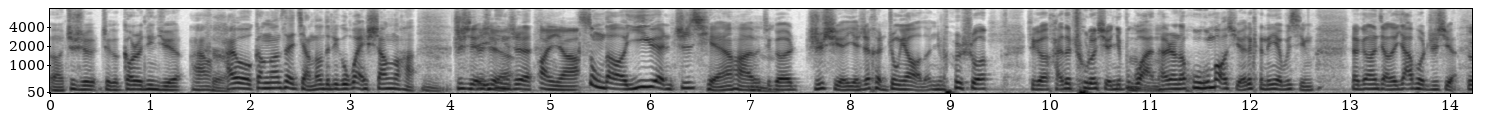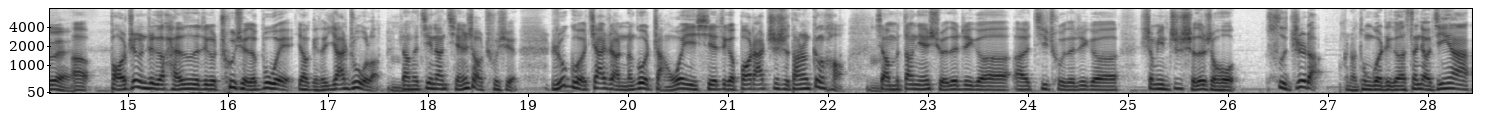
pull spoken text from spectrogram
呃，这是这个高热惊厥啊是，还有刚刚在讲到的这个外伤啊哈，止血一定是按压，送到医院之前哈，嗯这个止血也是很重要的。你不是说这个孩子出了血你不管他，嗯让他呼呼冒血，这肯定也不行。像刚刚讲的压迫止血对，啊，保证这个孩子的这个出血的部位要给他压住了，嗯让他尽量减少出血。如果家长能够掌握一些这个包扎知识，当然更好。嗯像我们当年学的这个呃基础的这个生命支持的时候。四肢的可能通过这个三角巾啊、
